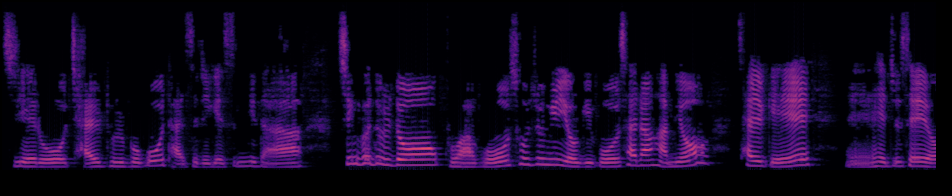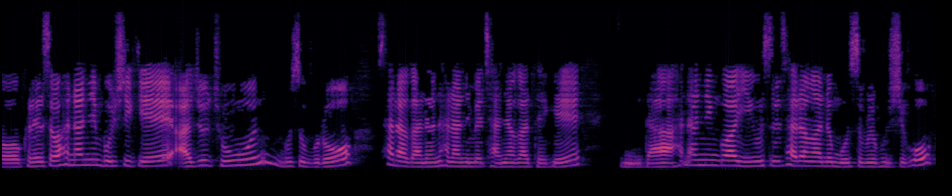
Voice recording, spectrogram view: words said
지혜로 잘 돌보고 다스리겠습니다. 친구들도 구하고 소중히 여기고 사랑하며 살게 예, 해주세요. 그래서 하나님 보시기에 아주 좋은 모습으로 살아가는 하나님의 자녀가 되게 됩니다. 하나님과 이웃을 사랑하는 모습을 보시고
